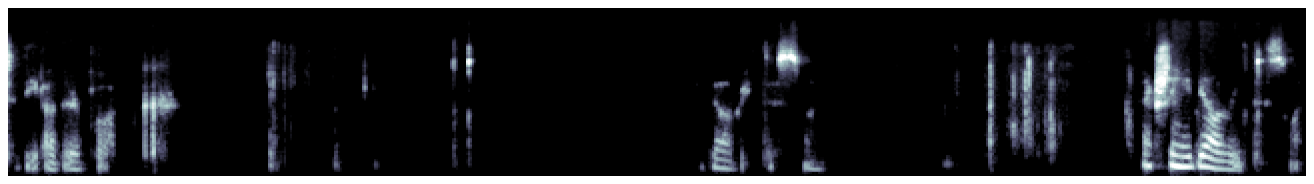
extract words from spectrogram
to the other book. Maybe I'll read this one. Actually, maybe I'll read this one.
